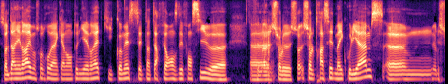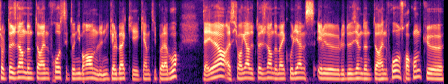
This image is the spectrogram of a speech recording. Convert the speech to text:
Sur le dernier drive, on se retrouve avec un Anthony Everett qui commet cette interférence défensive euh, euh, sur, le, sur, le tracé de Mike Williams. Sur le touchdown d'Hunter Renfro, c'est Tony Brown, le nickelback, qui est, qui est un petit peu à la bourre. D'ailleurs, si on regarde le touchdown de Mike Williams et le, le deuxième d'Hunter Renfro, on se rend compte que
